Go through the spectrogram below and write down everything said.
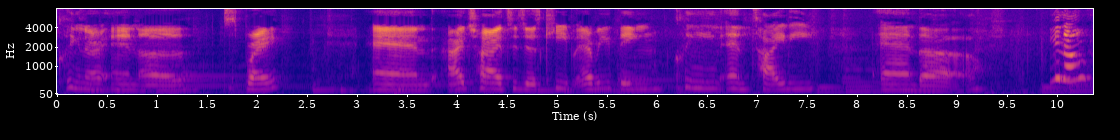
cleaner and uh, spray. And I try to just keep everything clean and tidy and, uh, you know,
